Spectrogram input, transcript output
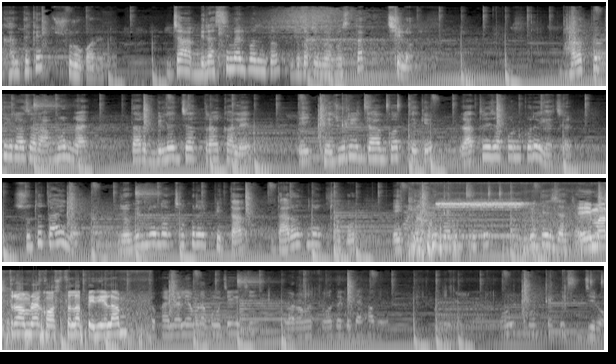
এখান থেকে শুরু করেন যা বিরাশি মাইল পর্যন্ত যোগাযোগ ব্যবস্থা ছিল। ভারতপন্থী রাজা রামমোহন রায় তার বিলেত যাত্রাকালে এই খেজুরির ডাকঘর থেকে রাত্রি যাপন করে গেছেন। শুধু তাই নয় রবীন্দ্রনাথ ঠাকুরের পিতা দ্বারকনাথ ঠাকুর এই খেজুরি বন থেকে বিদেশ যাত্রা এইমাত্র আমরা কস্তলা পেরিয়ে এলাম। তো ফাইনালি আমরা পৌঁছে গেছি। এবার আমরা তোমাদেরকে দেখাবো ওল্ড পোস্ট অফিস জিরো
